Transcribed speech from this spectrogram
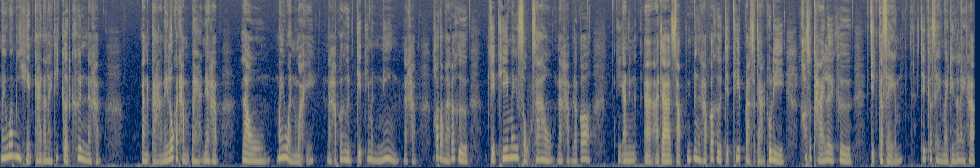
ไม่ว่ามีเหตุการณ์อะไรที่เกิดขึ้นนะครับ ต่างๆ ในโลกธรรมแปดเนี่ยครับ เราไม่หวั่นไหวนะครับ ก็คือจิตที่มันนิ่งนะครับ ข้อต่อมาก็คือจิตที่ไม่โศกเศร้านะครับ แล้วก็อีกอันนึงอ่าอาจจะสับนิดนึงครับ ก็คือจิตที่ปราศจากทุลี ข้อสุดท้ายเลยคือ จิตเกษม จิตเกษมหมายถึงอะไรครับ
